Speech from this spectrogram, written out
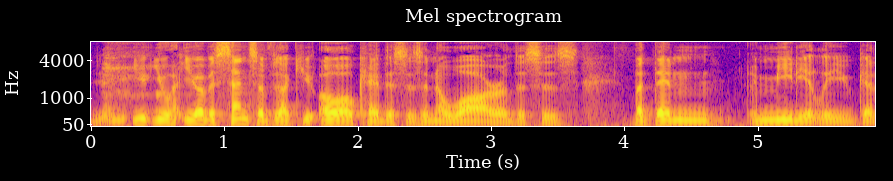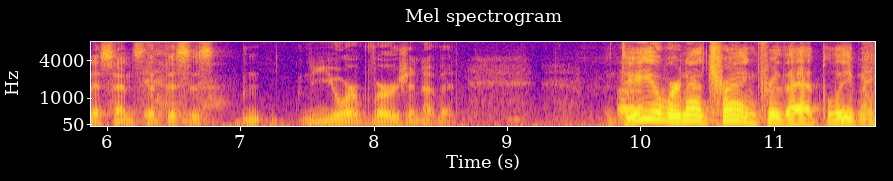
you, you you have a sense of like you oh okay this is a noir or this is but then immediately you get a sense that this is your version of it Do you? We're not trying for that. Believe me,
